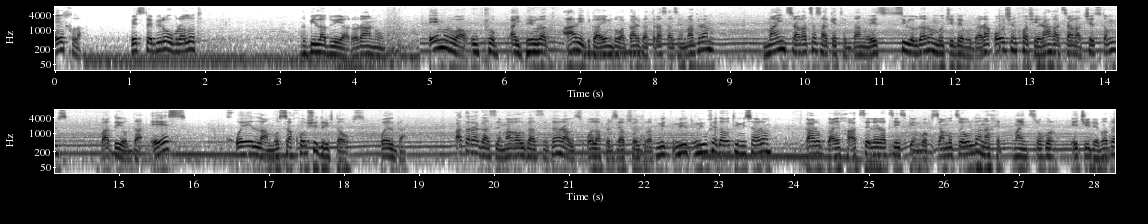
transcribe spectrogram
ეხლა ვეცდები რომ უბრალოდ რბილად ვიარო რა, ანუ M8 უფრო აი ბევრად არ იდგა M8 კარგად ტრასაზე, მაგრამ მაინც რაღაცას აკეთებდა, ანუ ეს ცდილობდა რომ მოჭიდებოდა რა. ყოველ შემთხვევაში რაღაც რაღაც შეცდომებს პატიობდა. ეს ყველა მოსახვევში დრიფტაობს, ყველგან. პატარა გაზზე, მაღალ გაზზე და რა ვიცი, ყველაფერზე აბსოლუტურად. მიუხედავად იმისა, რომ კაროპკა ეხა აქსელერაციისკენ გვაქვს წამოწეული და ნახეთ, მაინც როგორ ეჭიდება და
